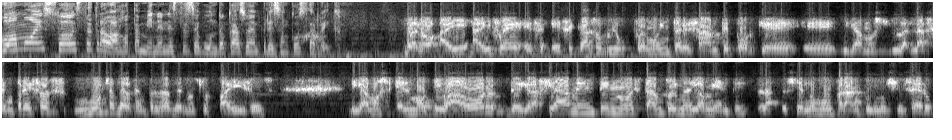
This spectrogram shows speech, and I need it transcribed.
¿Cómo es todo este trabajo también en este segundo caso de empresa en Costa Rica? Bueno, ahí ahí fue ese, ese caso fue, fue muy interesante porque eh, digamos la- las empresas, muchas de las empresas de nuestros países, digamos el motivador desgraciadamente no es tanto el medio ambiente, la- siendo muy franco y muy sincero,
